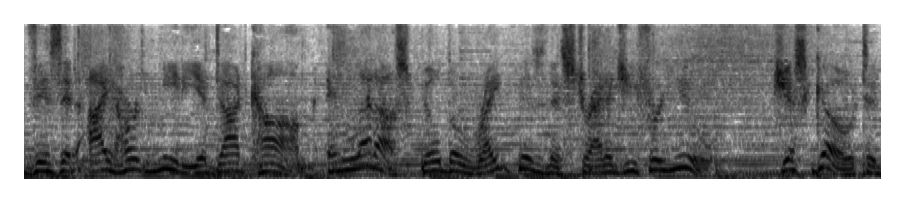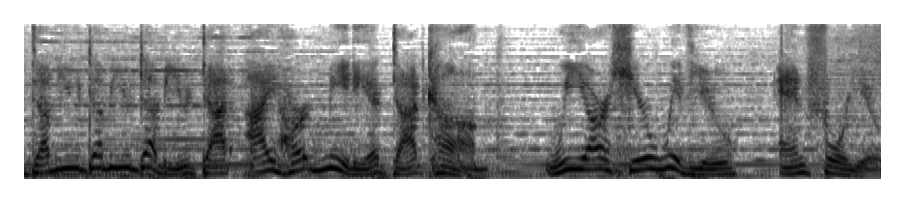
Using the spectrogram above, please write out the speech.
Visit iHeartMedia.com and let us build the right business strategy for you. Just go to www.iheartmedia.com. We are here with you and for you.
